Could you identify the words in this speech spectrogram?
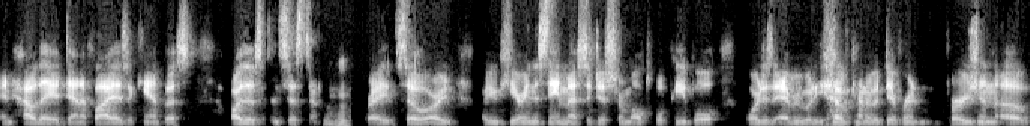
and how they identify as a campus are those consistent mm-hmm. right so are are you hearing the same messages from multiple people or does everybody have kind of a different version of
